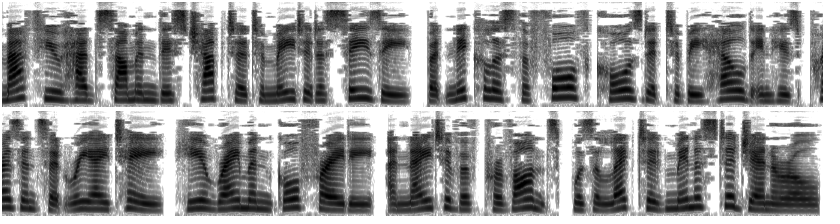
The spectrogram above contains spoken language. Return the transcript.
Matthew had summoned this chapter to meet at Assisi, but Nicholas IV caused it to be held in his presence at Rieti. Here Raymond Gaufredi, a native of Provence, was elected Minister General.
